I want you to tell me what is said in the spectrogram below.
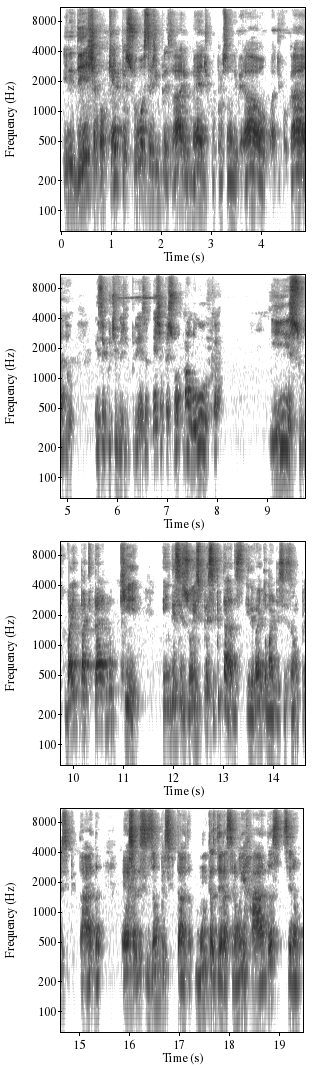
Ele deixa qualquer pessoa, seja empresário, médico, profissional liberal, advogado, executivo de empresa, deixa a pessoa maluca. E isso vai impactar no quê? Em decisões precipitadas. Ele vai tomar decisão precipitada essa decisão precipitada, muitas delas serão erradas, serão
